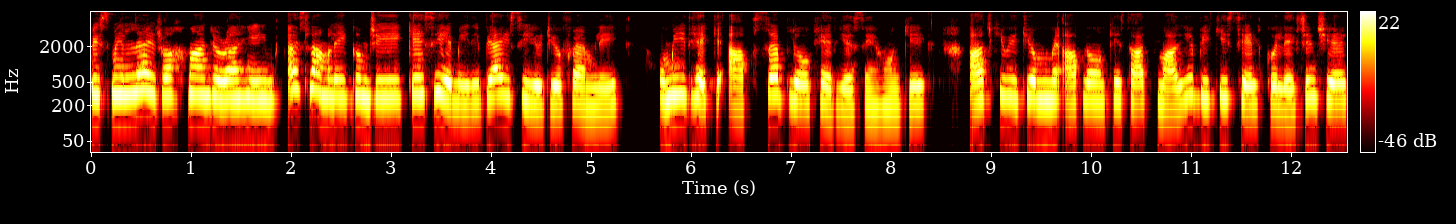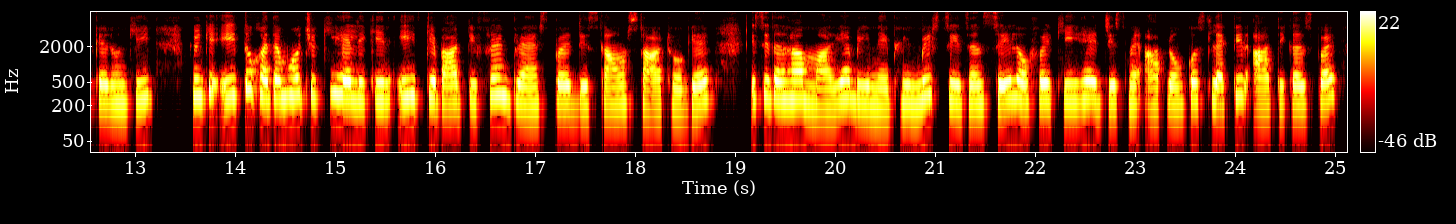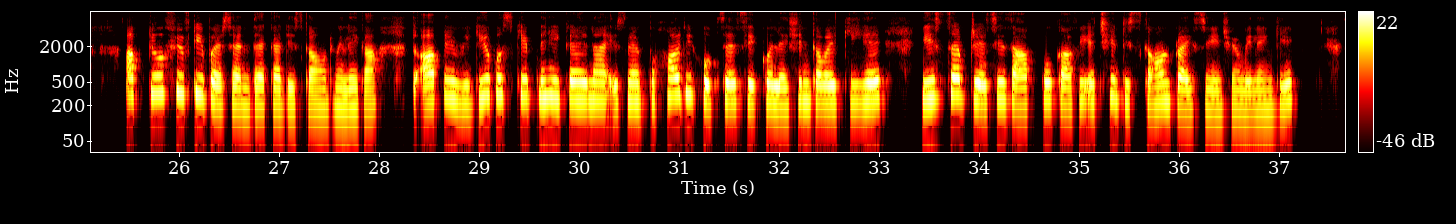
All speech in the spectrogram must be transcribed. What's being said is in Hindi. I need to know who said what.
Speaker 1: बिस्मिल्लाहिर्रहमानिर्रहीम। अस्सलाम जी। कैसी है मेरी प्यारी सी यूट्यूब फैमिली उम्मीद है कि आप सब लोग खैरियत से होंगे। आज की वीडियो में मैं आप लोगों के साथ मारिया बी की सेल कलेक्शन शेयर करूँगी। क्योंकि ईद तो ख़त्म हो चुकी है, लेकिन ईद के बाद डिफरेंट ब्रांड्स पर डिस्काउंट स्टार्ट हो गए। इसी तरह मारिया बी ने भी मिड सीज़न सेल ऑफ़र की है, जिसमें आप लोगों को सिलेक्टेड आर्टिकल्स पर अप टू 50 परसेंट तक का डिस्काउंट मिलेगा। तो आपने वीडियो को स्किप नहीं करना, इसमें बहुत ही खूबसूरत सी कलेक्शन कवर की है। ये सब ड्रेसेस आपको काफ़ी अच्छे डिस्काउंट प्राइस रेंज में मिलेंगे।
